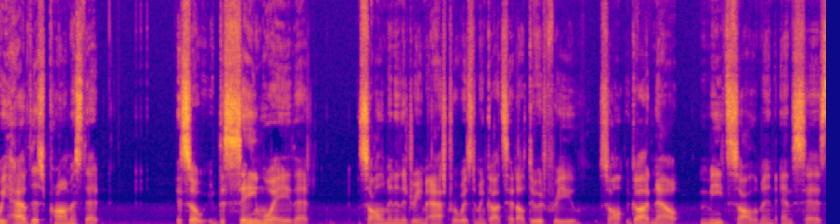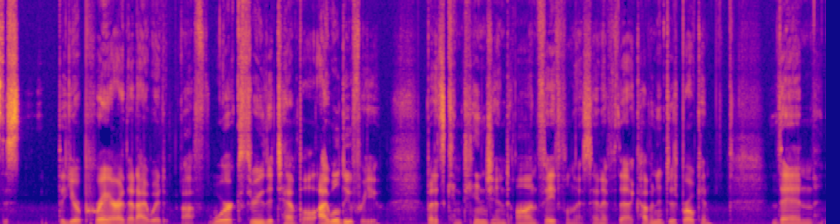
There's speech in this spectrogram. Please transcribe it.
we have this promise that so the same way that Solomon in the dream asked for wisdom and God said, "I'll do it for you." So God now meets Solomon and says, "This, the, your prayer that I would uh, work through the temple, I will do for you, but it's contingent on faithfulness. And if the covenant is broken, then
